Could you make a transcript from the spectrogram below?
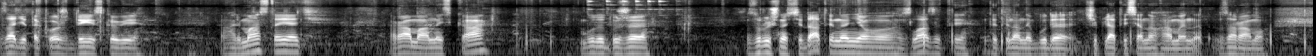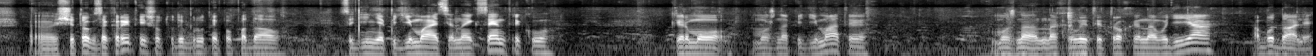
Ззаді також дискові гальма стоять. Рама низька. Буде дуже зручно сідати на нього, злазити. Дитина не буде чіплятися ногами за раму. Е, Щиток закритий, щоб туди бруд не попадав. Сидіння підіймається на ексцентрику. Кермо можна підіймати, можна нахилити трохи на водія або далі.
